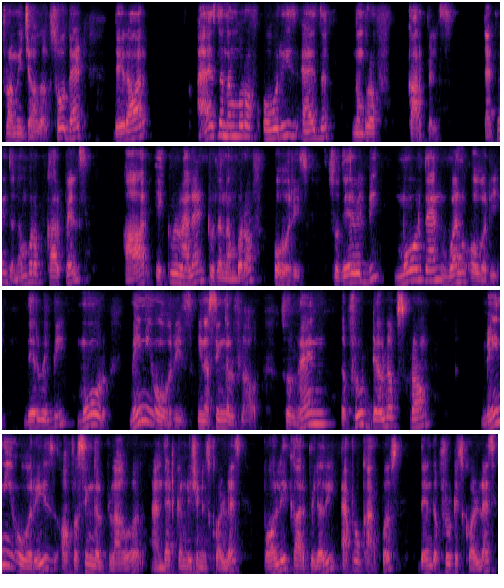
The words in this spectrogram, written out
from each other, so that there are as the number of ovaries as the number of carpels. That means the number of carpels are equivalent to the number of ovaries. So there will be more than one ovary. There will be more, many ovaries in a single flower. So when the fruit develops from many ovaries of a single flower, and that condition is called as polycarpellary apocarpous, then the fruit is called as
